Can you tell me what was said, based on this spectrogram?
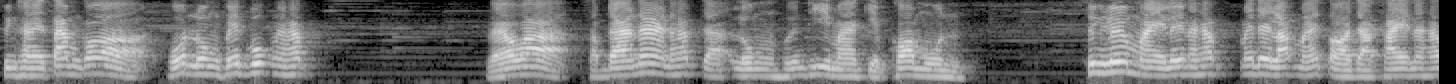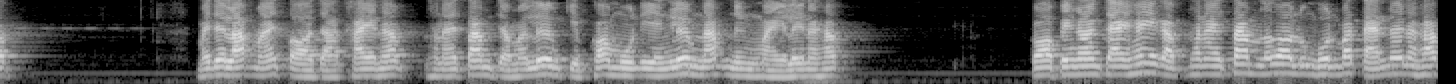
ซึ่งทนายตั้มก็โพสต์ลง Facebook นะครับ แล้วว่าสัปดาห์หน้านะครับ จะลงพื้นที่มาเก็บข้อมูล ซึ่งเริ่มใหม่เลยนะครับ ไม่ได้รับไม้ต่อจากใครนะครับ ไม่ได้รับไม้ต่อจากใครนะครับ ทนายตั้มจะมาเริ่มเก็บข้อมูลเองเริ่มนับหนึ่งใหม่เลยนะครับ ก็เป็นกำลังใจให้กับทนายตั้มแล้วก็ลุงพลป้าแตนด้วยนะครับ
